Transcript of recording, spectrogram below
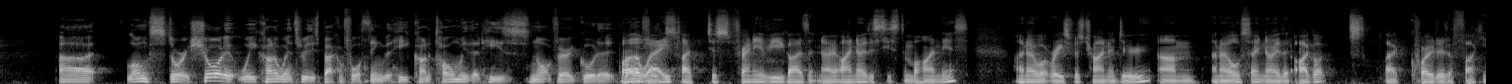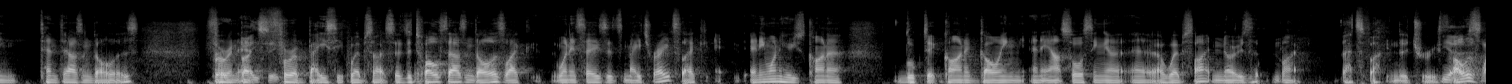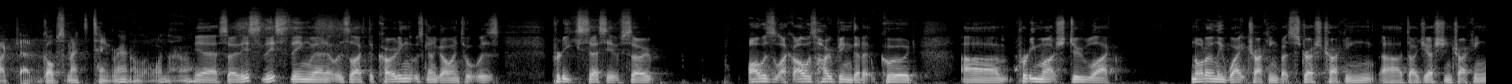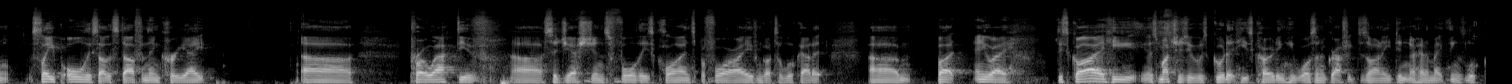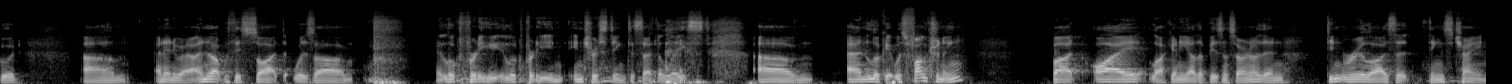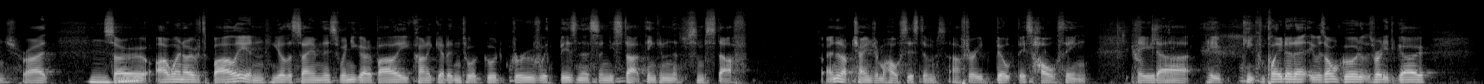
Uh, long story short, it, we kind of went through this back and forth thing, but he kind of told me that he's not very good at. By the way, graphics. like just for any of you guys that know, I know the system behind this. I know what Rhys was trying to do. Um, and I also know that I got like quoted a fucking ten thousand dollars for, For a an basic. for a basic website. So the twelve thousand dollars, like when it says it's mates rates, like anyone who's kind of looked at kind of going and outsourcing a, a, website knows that like that's fucking the truth. Yeah. I was like that gobsmacked to ten grand. I was like, what the hell? Yeah, so this this thing, man, it was like the coding that was going to go into it was pretty excessive. So I was like, I was hoping that it could um, pretty much do like not only weight tracking but stress tracking, uh, digestion tracking, sleep, all this other stuff, and then create uh, proactive uh, suggestions for these clients before I even got to look at it. Um, but anyway, this guy, he as much as he was good at his coding, he wasn't a graphic designer. He didn't know how to make things look good. Um, and anyway, I ended up with this site that was um, it looked pretty it looked pretty in- interesting to say the least. Um, and look, it was functioning, but I, like any other business owner, then didn't realize that things change, right? So I went over to Bali, and you're the same. This when you go to Bali, you kind of get into a good groove with business, and you start thinking of some stuff. So I ended up changing my whole systems after he'd built this whole thing. He'd uh, he he completed it. It was all good. It was ready to go. And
